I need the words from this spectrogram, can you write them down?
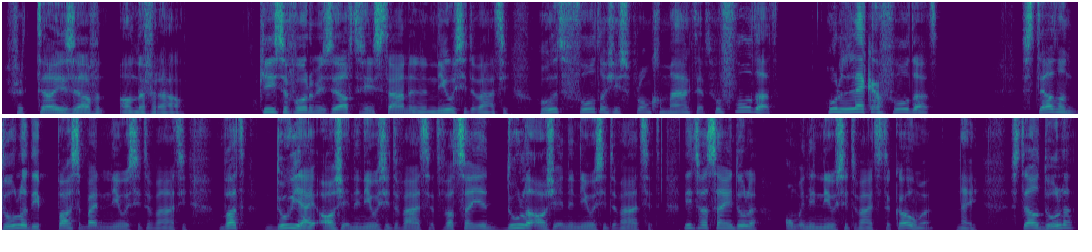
vertel jezelf een ander verhaal. Kies ervoor om jezelf te zien staan in een nieuwe situatie. Hoe het voelt als je sprong gemaakt hebt. Hoe voelt dat? Hoe lekker voelt dat? Stel dan doelen die passen bij de nieuwe situatie. Wat doe jij als je in de nieuwe situatie zit? Wat zijn je doelen als je in de nieuwe situatie zit? Niet wat zijn je doelen om in die nieuwe situatie te komen. Nee, stel doelen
